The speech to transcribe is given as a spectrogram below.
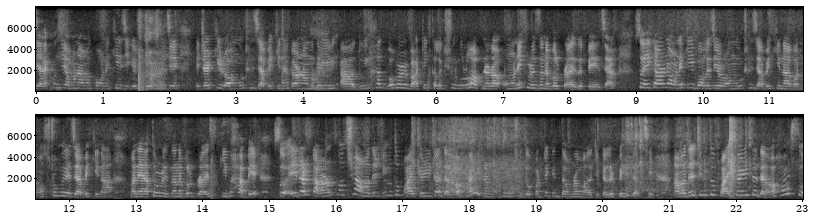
যে এখন যেমন আমাকে অনেকেই জিজ্ঞেস করছে যে এটার কি রং উঠে যাবে কিনা, কারণ আমাদের এই দুই হাত বহরের বাটিক কালেকশনগুলো আপনারা অনেক রিজনেবল প্রাইসে পেয়ে যান। সো এই কারণে অনেকেই বলে যে রং উঠে যাবে কিনা বা নষ্ট হয়ে যাবে কিনা মানে এত রিজনেবল প্রাইস কীভাবে? সো এটার কারণ হচ্ছে আমাদের যেহেতু পাইকারিটা দেওয়া হয়, এটার মধ্যে হচ্ছে দোপারটা কিন্তু আমরা মাল্টি কালার পেয়ে যাচ্ছি। আমাদের যেহেতু পাইকারিতে দেওয়া হয় সো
